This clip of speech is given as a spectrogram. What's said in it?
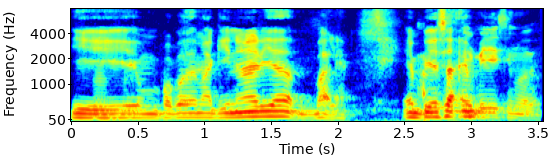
Y un poco de maquinaria, vale. Empieza en 2019,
